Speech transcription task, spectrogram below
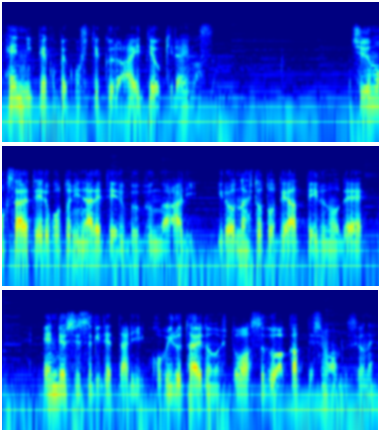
変にペコペコしてくる相手を嫌います。注目されていることに慣れている部分があり、いろんな人と出会っているので、遠慮しすぎてたり、こびる態度の人はすぐ分かってしまうんですよね。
